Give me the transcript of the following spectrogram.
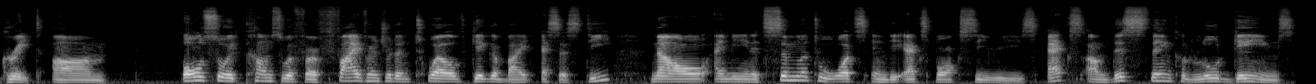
great. Um, also, it comes with a 512 gigabyte SSD. Now, I mean, it's similar to what's in the Xbox Series X. Um, this thing could load games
